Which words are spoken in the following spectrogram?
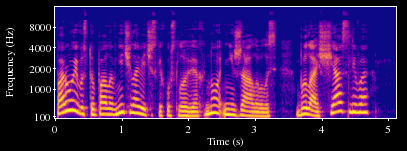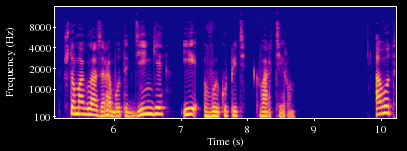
Порой выступала в нечеловеческих условиях, но не жаловалась, была счастлива, что могла заработать деньги и выкупить квартиру. А вот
